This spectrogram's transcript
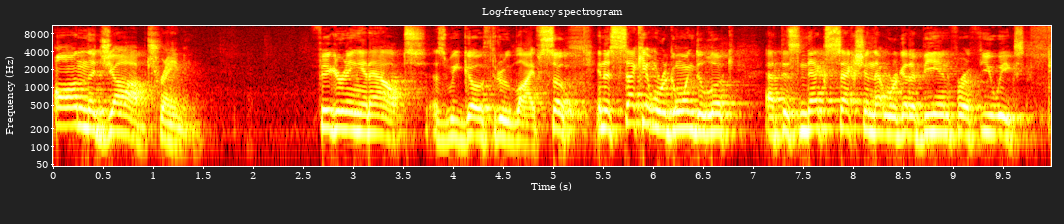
on the job training, figuring it out as we go through life. So, in a second, we're going to look at this next section that we're going to be in for a few weeks,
